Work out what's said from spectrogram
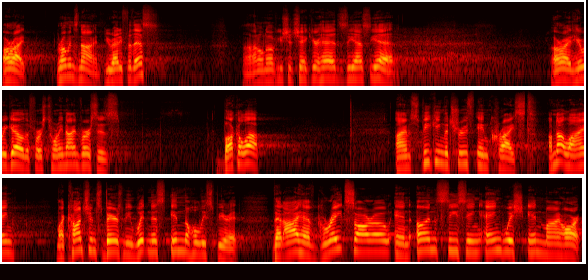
All right, Romans 9. You ready for this? I don't know if you should shake your heads yes yet. All right, here we go. The first 29 verses. Buckle up. I'm speaking the truth in Christ. I'm not lying. My conscience bears me witness in the Holy Spirit that I have great sorrow and unceasing anguish in my heart.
